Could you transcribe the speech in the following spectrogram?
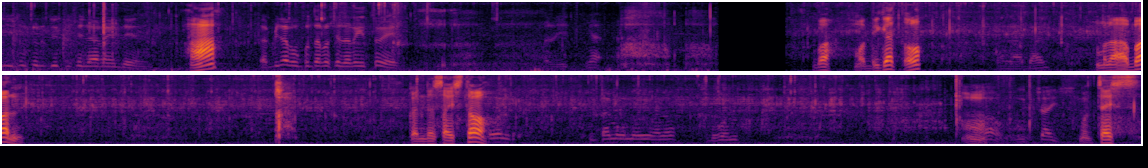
Hindi susunod dito sila Reden. Ha? Sabi na pupunta rin sila rito eh. Maliit nga. Ba, mabigat oh. Malaban. Ganda size to. Mm. Good size.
